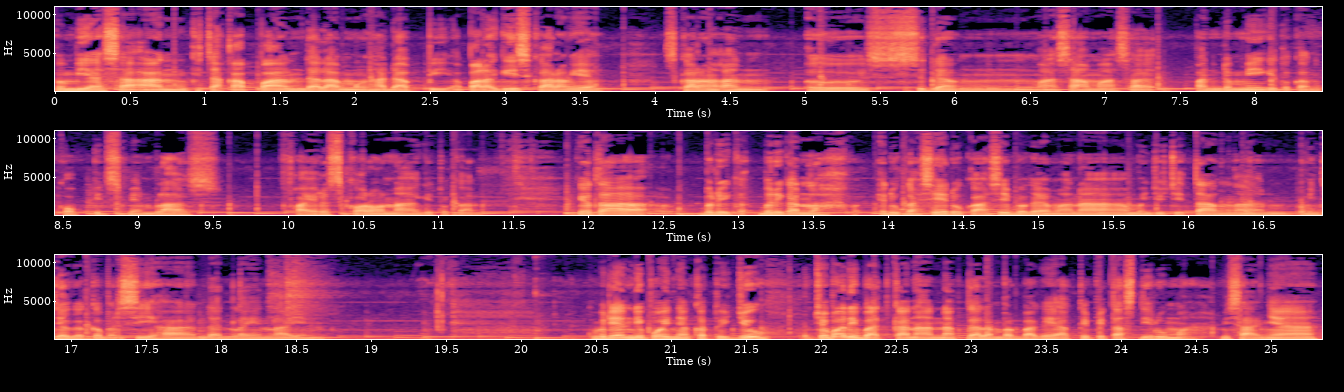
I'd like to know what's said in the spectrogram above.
Pembiasaan kecakapan dalam menghadapi, apalagi sekarang ya. Sekarang kan uh, sedang masa-masa pandemi gitu kan COVID-19, virus corona gitu kan kita beri, berikanlah edukasi-edukasi bagaimana mencuci tangan, menjaga kebersihan dan lain-lain. Kemudian di poin yang ketujuh, coba libatkan anak dalam berbagai aktivitas di rumah. Misalnya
